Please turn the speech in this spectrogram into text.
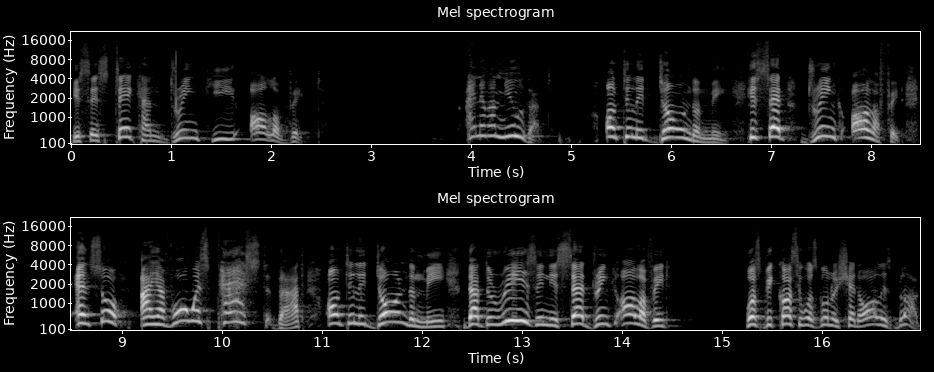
he says, Take and drink ye all of it. I never knew that. until it dawned on me. He said, Drink all of it. And so I have always passed that until it dawned on me that the reason he said, Drink all of it was because he was going to shed all his blood.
